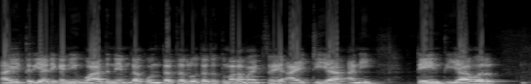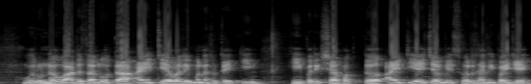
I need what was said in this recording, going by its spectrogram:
आहे. तर या ठिकाणी वाद नेमका कोणता चालू होता तर तुम्हाला माहिती आहे. आय टी आणि टेन्थ यावर वरून वाद चालू होता. आय टी आयवाले म्हणत होते की ही परीक्षा फक्त आय टी आयच्या बेसवर झाली पाहिजे.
